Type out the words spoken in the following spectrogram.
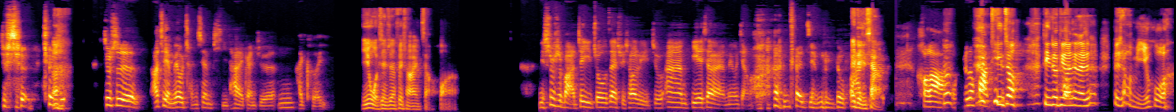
就是 就是。就是，而且也没有呈现疲态，感觉嗯还可以。因为我现在真的非常爱讲话。你是不是把这一周在学校里就暗暗憋下来没有讲的话，在节目里都？哎，等一下，好啦，我觉得话听众听众听到现在就非常迷惑，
